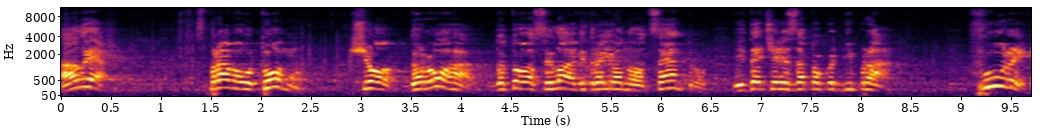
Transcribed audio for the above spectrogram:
Але справа у тому, що дорога до того села від районного центру йде через затоку Дніпра. Фури,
